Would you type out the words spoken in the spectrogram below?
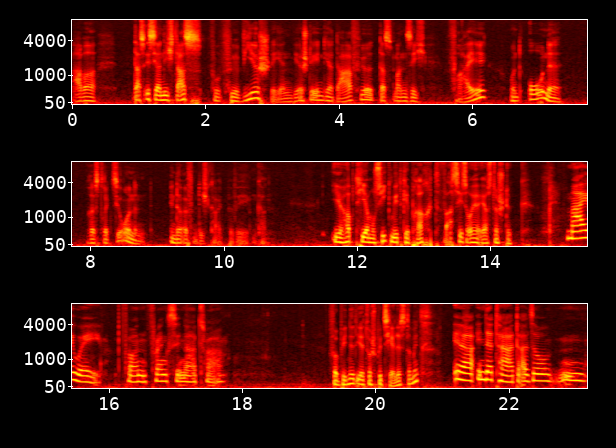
Aber das ist ja nicht das, wofür wir stehen. Wir stehen ja dafür, dass man sich frei und ohne Restriktionen in der Öffentlichkeit bewegen kann. Ihr habt hier Musik mitgebracht. Was ist euer erster Stück? My Way von Frank Sinatra. Verbindet ihr etwas Spezielles damit? Ja, in der Tat. Also mh,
